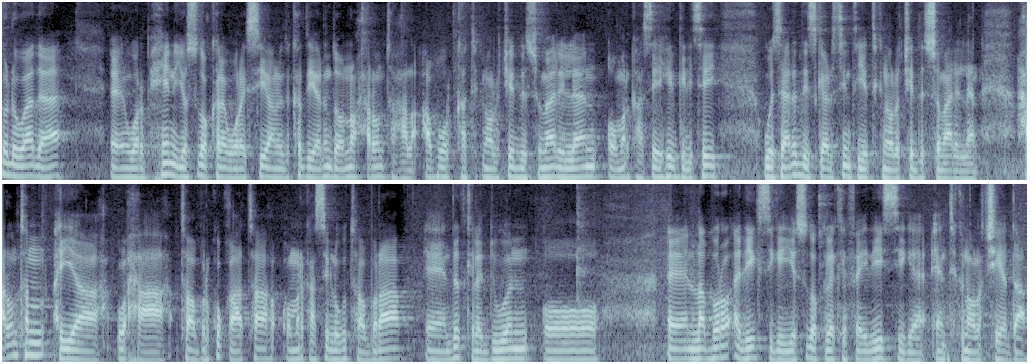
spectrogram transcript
soo dhawaada warbixin iyo sidoo kale waraysi aanu ka diyaarin doono xarunta hal abuurka tiknolojiyadda somalilan oo markaasi ay hirgelisay wasaaradda isgaadhsiinta iyo tiknolojiyadda somalilan. Xaruntan ayaa waxaa tababar ku qaata oo markaasi lagu tababaraa dad kala duwan oo la baro adeegsiga iyo sidoo kale ka faa'iidaysiga tiknolojiyadda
